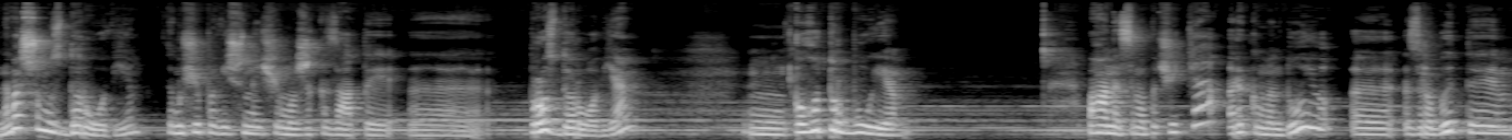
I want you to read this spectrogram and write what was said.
на вашому здоров'ї, тому що повішений ще може казати е, про здоров'я. Кого турбує погане самопочуття, рекомендую зробити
